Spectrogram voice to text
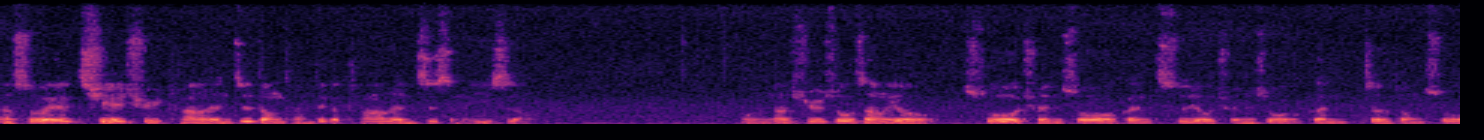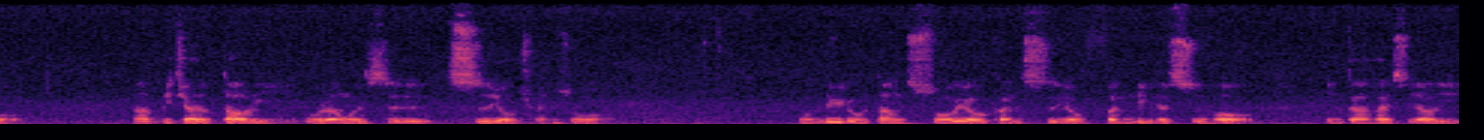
那所谓的窃取他人之动产，这个他人是什么意思哦？哦，那学说上有所有权说、跟持有权说、跟折中说，那比较有道理，我认为是持有权说。我例如当所有跟持有分离的时候，应该还是要以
